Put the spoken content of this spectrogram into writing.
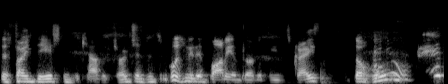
the foundation of the Catholic Church is supposed to be the body and blood of Jesus Christ. The holy Oh, bread?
